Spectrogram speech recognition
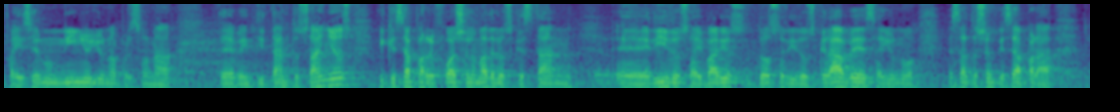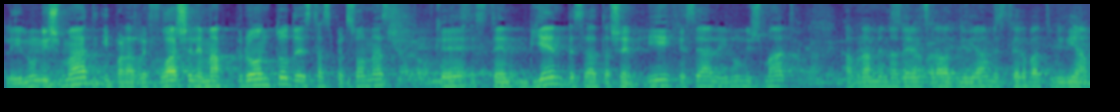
fallecieron, un niño y una persona de veintitantos años y que sea para refuash de los que están eh, heridos. Hay varios, dos heridos graves, hay uno, Hashem, que sea para Leilun Ishmat y para refuash más pronto de estas personas que estén bien, Besat Hashem, y que sea Leilun Ishmat, Abraham Ben Adel, Sarabat Miriam, Esther Bat Miriam,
